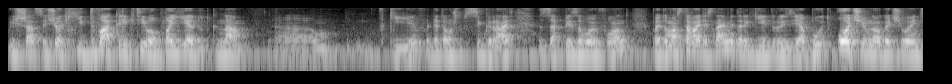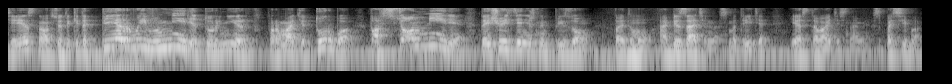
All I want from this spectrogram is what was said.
решатся еще какие два коллектива поедут к нам Киев для того, чтобы сыграть за призовой фонд. Поэтому оставайтесь с нами, дорогие друзья. Будет очень много чего интересного. Все-таки это первый в мире турнир в формате турбо во всем мире, да еще и с денежным призом. Поэтому обязательно смотрите и оставайтесь с нами. Спасибо.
